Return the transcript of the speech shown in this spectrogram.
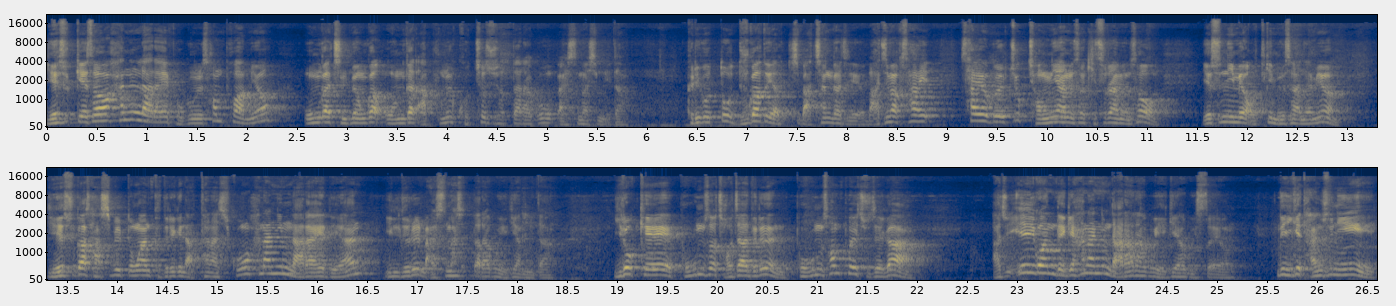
예수께서 하늘나라의 복음을 선포하며 온갖 질병과 온갖 아픔을 고쳐주셨다라고 말씀하십니다. 그리고 또 누가도 역시 마찬가지예요. 마지막 사, 역을 쭉 정리하면서 기술하면서 예수님의 어떻게 묘사하냐면 예수가 40일 동안 그들에게 나타나시고 하나님 나라에 대한 일들을 말씀하셨다라고 얘기합니다. 이렇게 복음서 저자들은 복음 선포의 주제가 아주 일관되게 하나님 나라라고 얘기하고 있어요. 근데 이게 단순히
